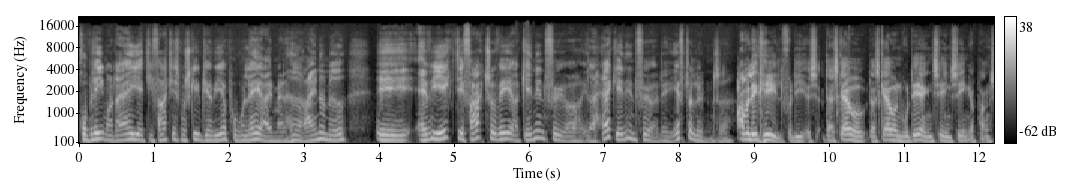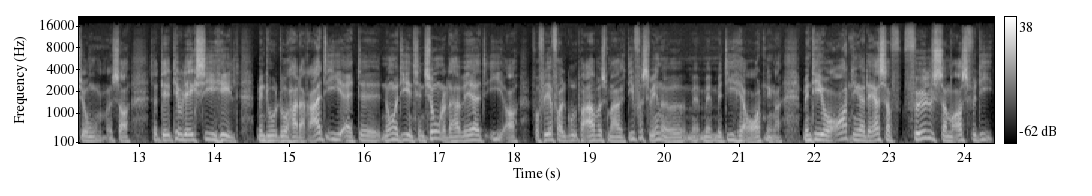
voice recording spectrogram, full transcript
problemer, der er i, at de faktisk måske bliver mere populære, end man havde regnet med. Øh, er vi ikke de facto ved at genindføre, eller have genindført det efterlønnen så? Og vel ikke helt, fordi der skal jo, der skal jo en vurdering til en seniorpension, så, så det, det vil jeg ikke sige helt. Men du, du har da ret i, at øh, nogle af de intentioner, der har været i at få flere folk ud på arbejdsmarkedet, de forsvinder jo med, med, med de her ordninger. Men det er jo ordninger, der er så følsomme også, fordi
